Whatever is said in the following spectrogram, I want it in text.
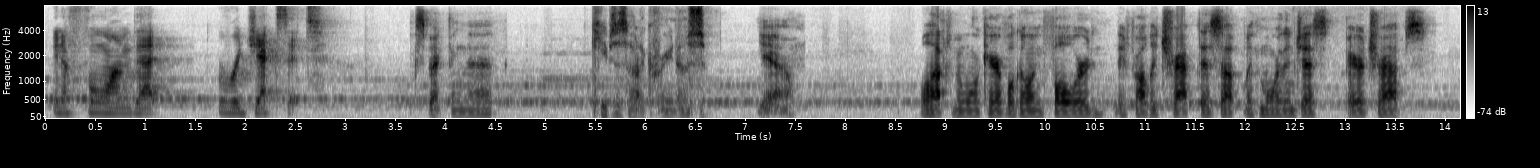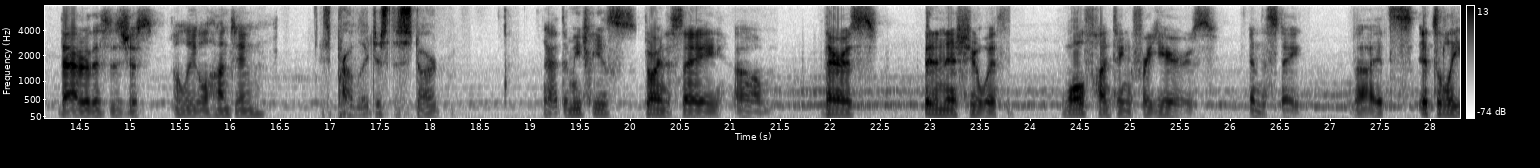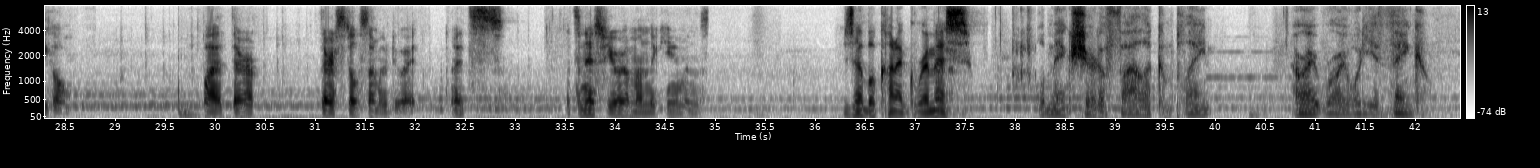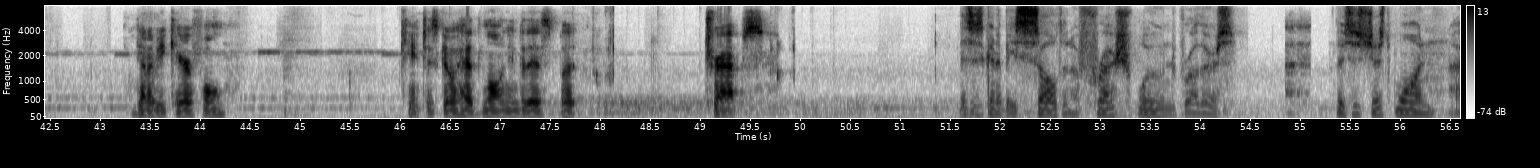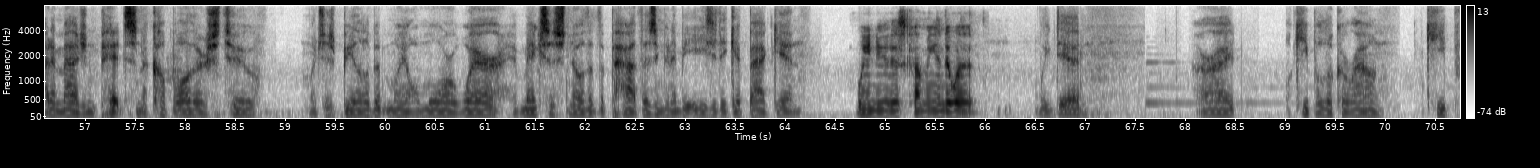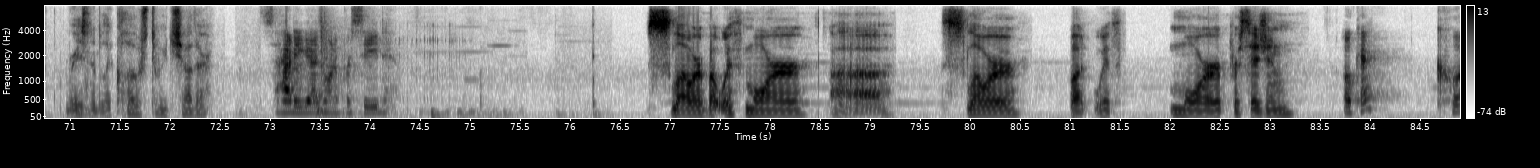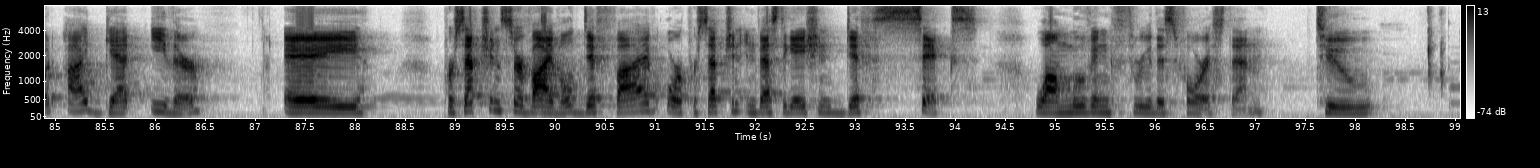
in a form that rejects it. Expecting that. Keeps us out of Crinos. Yeah. We'll have to be more careful going forward. They've probably trapped this up with more than just bear traps. That or this is just illegal hunting. It's probably just the start. Yeah, Dimitri's going to say um, there's been an issue with wolf hunting for years in the state. Uh, it's it's illegal, but there there are still some who do it. It's it's an issue among the humans. Zeb will kind of grimace. We'll make sure to file a complaint. All right, Roy, what do you think? We gotta be careful. Can't just go headlong into this, but traps. This is gonna be salt in a fresh wound, brothers. This is just one. I'd imagine pits and a couple others too. But just be a little bit more, more aware. It makes us know that the path isn't gonna be easy to get back in. We knew this coming into it. We did. All right, we'll keep a look around. Keep reasonably close to each other. So, how do you guys want to proceed? Slower, but with more. Uh, slower, but with more precision. Okay. Could I get either a perception survival diff 5 or perception investigation diff 6 while moving through this forest then to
